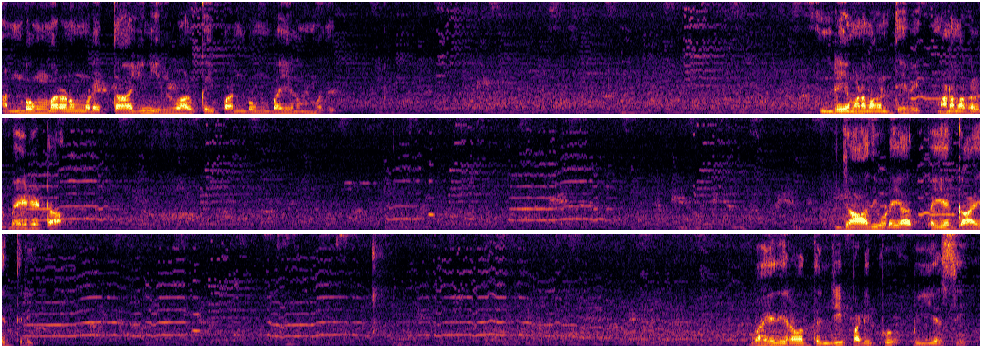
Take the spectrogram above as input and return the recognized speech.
அன்பும் மரணம் உடைத்தாயின் இல்வாழ்க்கை பண்பும் பயனும் அது. இன்றைய மணமகன் தேவை. மணமகள் பயோடேட்டா. ஜாதி உடையார் பெயர் காயத்ரி. வயது இருபத்தஞ்சி படிப்பு பிஎஸ்சி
